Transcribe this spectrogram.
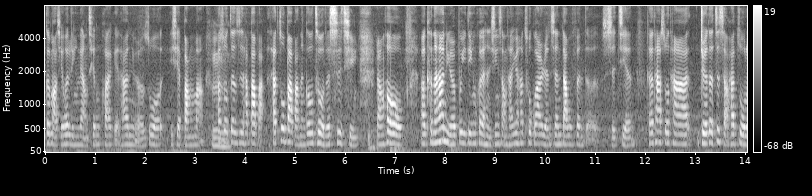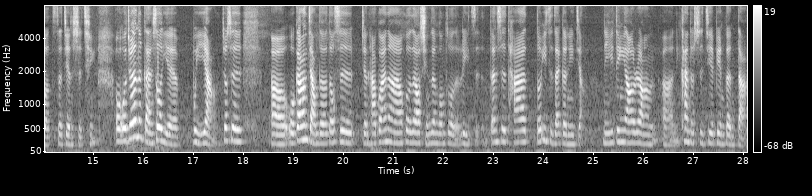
跟保协会领两千块，给他女儿做一些帮忙。他说这是他爸爸，他做爸爸能够做的事情。然后呃，可能他女儿不一定会很欣赏他，因为他错过他人生大部分的时间。可是他说他觉得至少他做了这件事情。我我觉得那感受也不一样，就是呃，我刚刚讲的都是检察官啊，或者到行政工作的例子，但是他都一直在跟你讲。你一定要让呃，你看的世界变更大，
